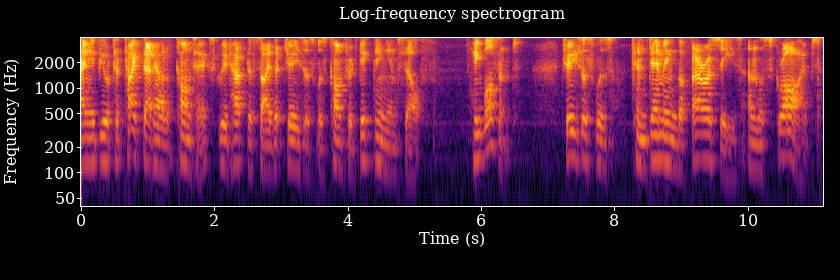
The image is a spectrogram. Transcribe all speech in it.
and if you were to take that out of context, we'd have to say that Jesus was contradicting himself. He wasn't. Jesus was condemning the Pharisees and the scribes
